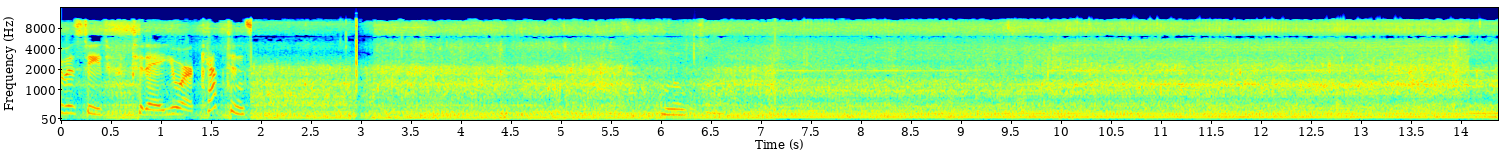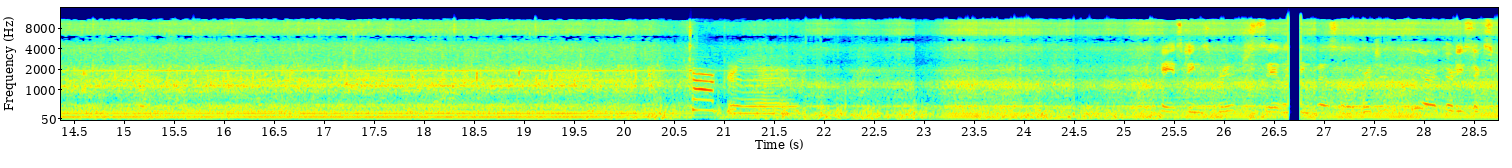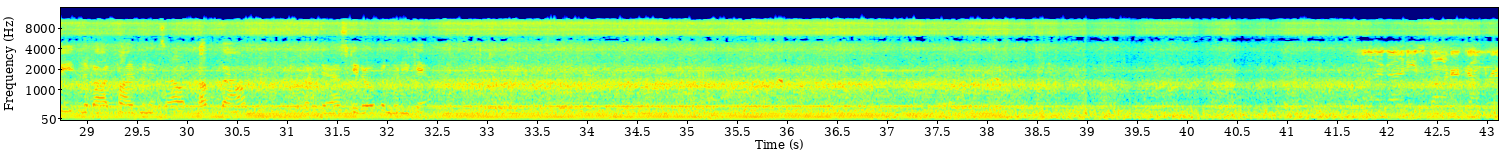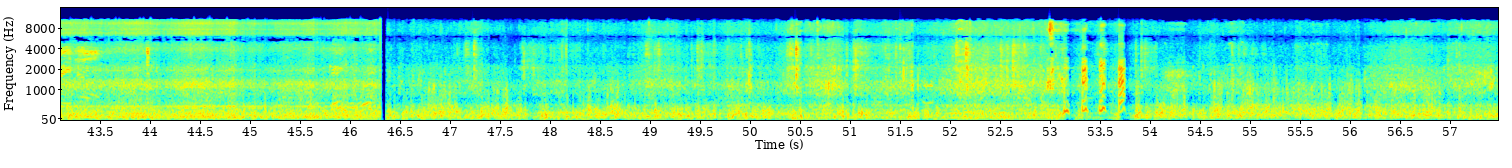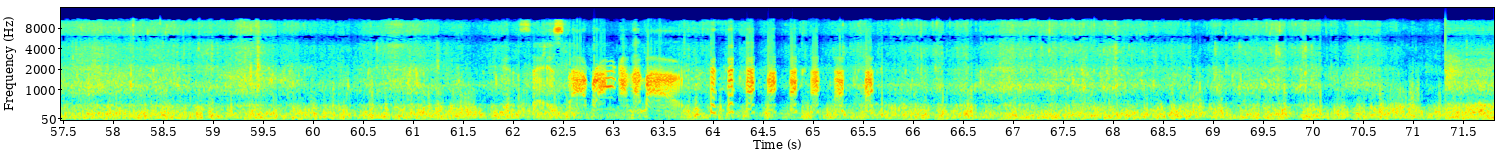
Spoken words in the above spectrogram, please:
Scuba Steve today, you are Captain. Dobry. 36 feet and about five minutes out, upbound. I'd like to ask you to open when you can. Stop rocking the boat.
